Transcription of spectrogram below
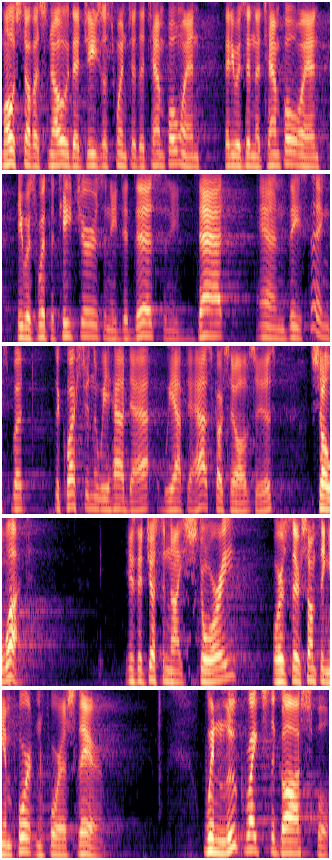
most of us know that Jesus went to the temple and that he was in the temple and he was with the teachers and he did this and he did that and these things. But the question that we, had to, we have to ask ourselves is so what? Is it just a nice story, or is there something important for us there? When Luke writes the gospel,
